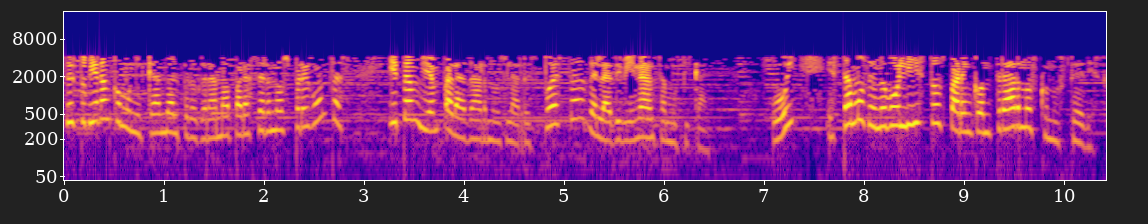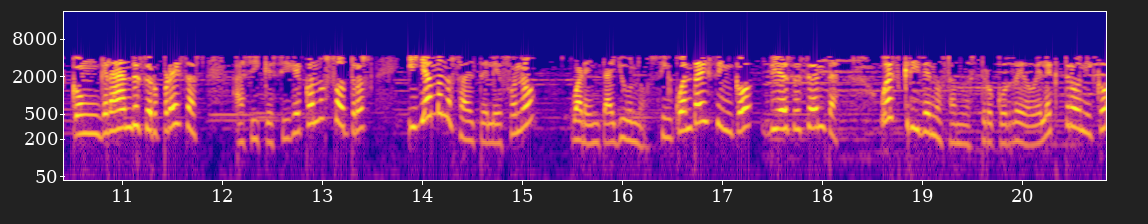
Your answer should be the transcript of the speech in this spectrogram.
se estuvieron comunicando al programa para hacernos preguntas y también para darnos la respuesta de la adivinanza musical. Hoy estamos de nuevo listos para encontrarnos con ustedes, con grandes sorpresas, así que sigue con nosotros y llámanos al teléfono 41 55 1060 o escríbenos a nuestro correo electrónico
